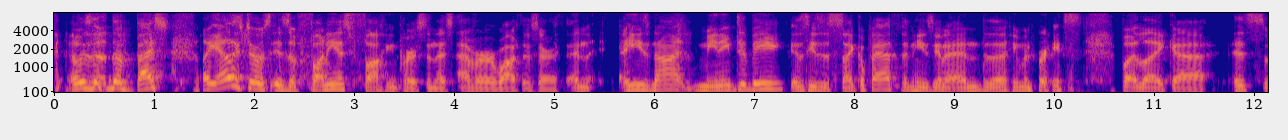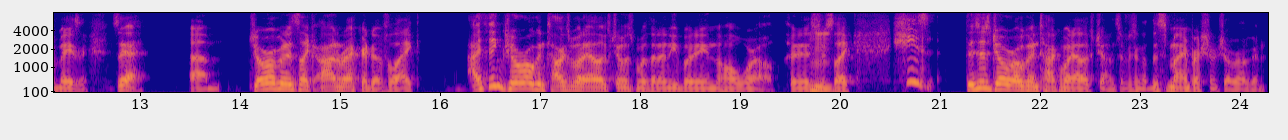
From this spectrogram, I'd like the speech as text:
it was the, the, best. Like, Alex Jones is the funniest fucking person that's ever walked this earth. And he's not meaning to be because he's a psychopath and he's going to end the human race. But, like, uh, it's amazing. So, yeah. Um, Joe Rogan is like on record of like, I think Joe Rogan talks about Alex Jones more than anybody in the whole world. And it's hmm. just like he's this is Joe Rogan talking about Alex Jones every single this is my impression of Joe Rogan.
